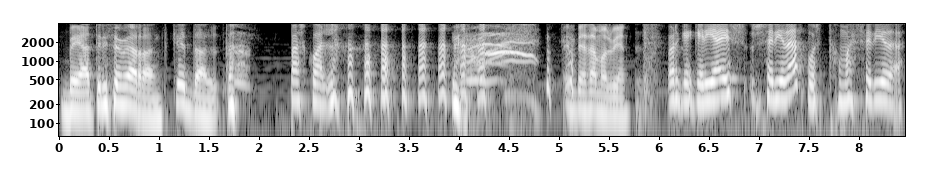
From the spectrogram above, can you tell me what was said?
Beatriz M. Arranz, ¿qué tal? Pascual. Empezamos bien. Porque queríais seriedad, pues toma seriedad.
